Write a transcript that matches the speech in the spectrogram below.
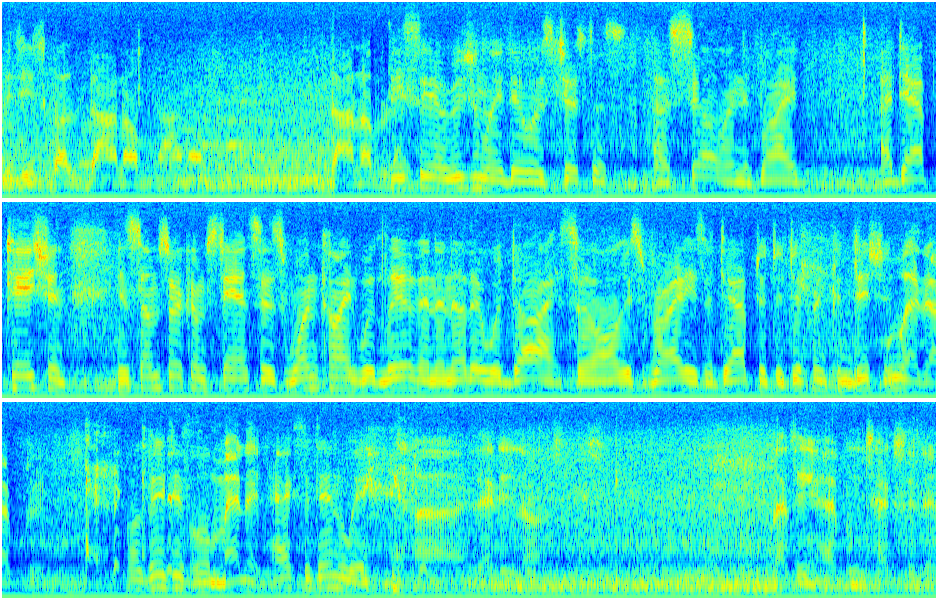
This is called Dhanam. Dhanam. They say originally there was just a, a cell, and by adaptation, in some circumstances, one kind would live and another would die. So all these varieties adapted to different conditions. Who adapted? Well, they just Who managed? accidentally. Ah, that is nonsense. Nothing happens accidentally.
